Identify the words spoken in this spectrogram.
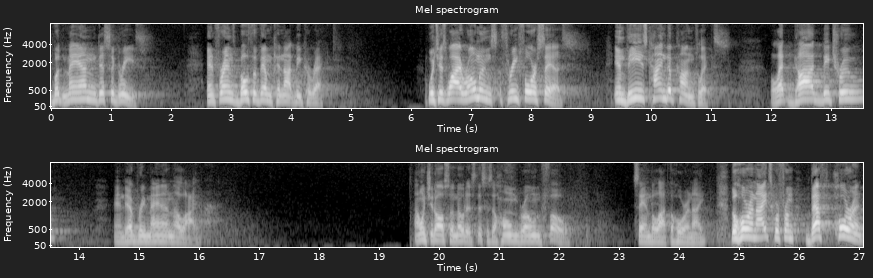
but man disagrees. And friends, both of them cannot be correct. Which is why Romans 3 4 says, in these kind of conflicts, let God be true and every man a liar. I want you to also notice this is a homegrown foe, Sanballat the Horonite. The Horonites were from Beth Horon,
